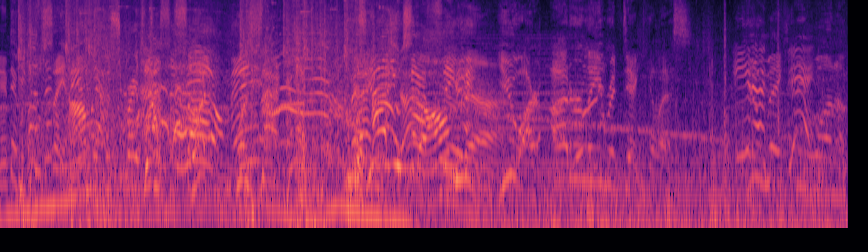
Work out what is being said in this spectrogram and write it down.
And people say I'm a disgrace to society. What's that? Man, how you What's not see me? that? You are utterly ridiculous. Eat a dick! wanna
